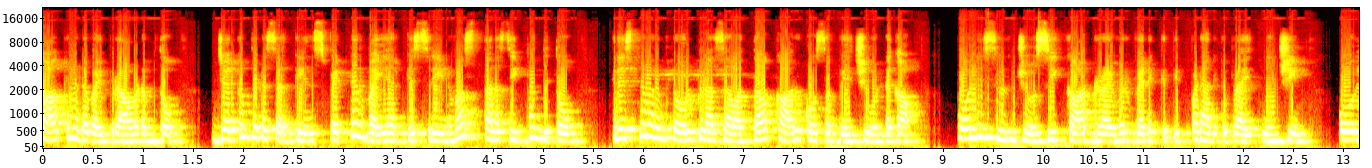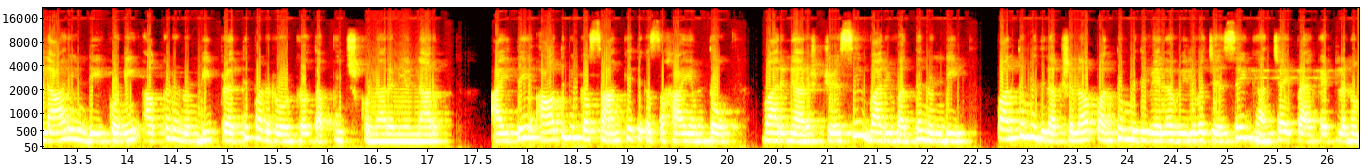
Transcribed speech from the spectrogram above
కాకినాడ వైపు రావడంతో Jaggampeta circle inspector YRK Srinivas తన సిబ్బందితో కృష్ణవరం టోల్ ప్లాజా వద్ద కారు కోసం వేచి ఉండగా పోలీసులను చూసి కార్ డ్రైవర్ వెనక్కి తిప్పడానికి ప్రయత్నించి ఓ లారీని ఢీకొని అక్కడ నుండి ప్రతిపడ రోడ్లో తప్పించుకున్నారని అన్నారు. అయితే ఆధునిక సాంకేతిక సహాయంతో వారిని అరెస్ట్ చేసి వారి వద్ద నుండి పంతొమ్మిది లక్షల పంతొమ్మిది వేల విలువ చేసే గంజాయి ప్యాకెట్లను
